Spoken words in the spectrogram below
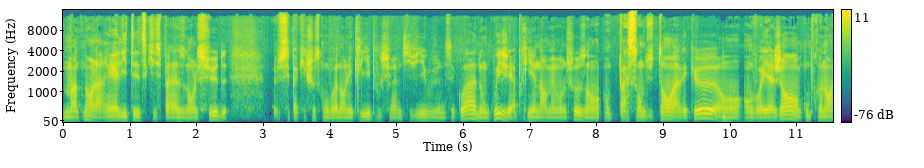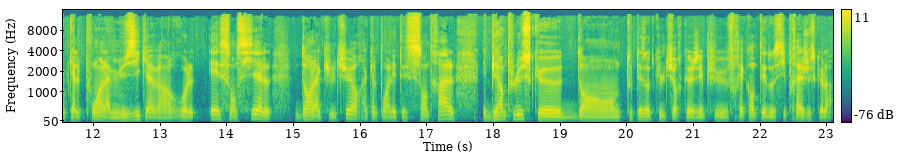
Maintenant, la réalité de ce qui se passe dans le Sud, c'est pas quelque chose qu'on voit dans les clips ou sur MTV ou je ne sais quoi. Donc oui, j'ai appris énormément de choses en, passant du temps avec eux, en, en voyageant, en comprenant à quel point la musique avait un rôle essentielle dans la culture, à quel point elle était centrale, et bien plus que dans toutes les autres cultures que j'ai pu fréquenter d'aussi près jusque-là.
